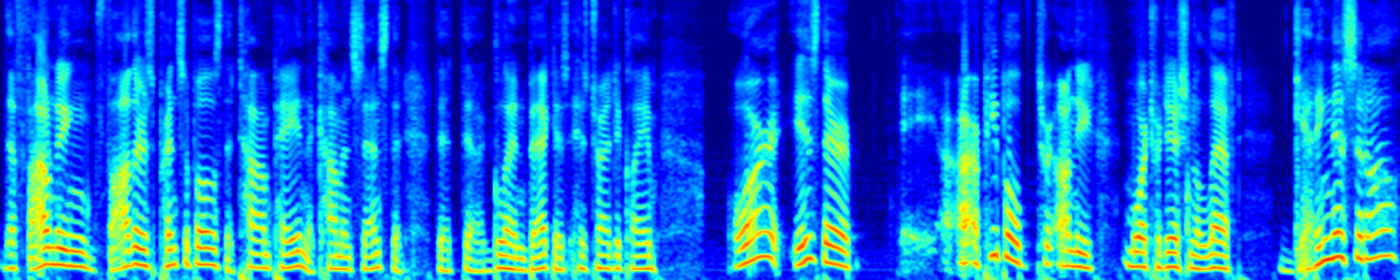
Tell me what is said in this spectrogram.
the founding fathers' principles, the Tom Paine, the common sense that that uh, Glenn Beck has, has tried to claim, or is there are people tr- on the more traditional left getting this at all?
